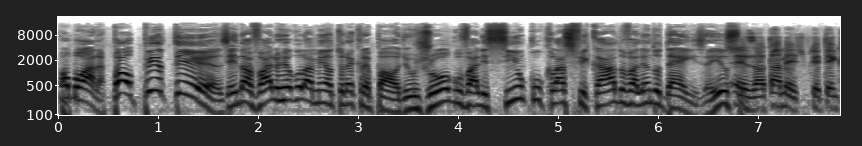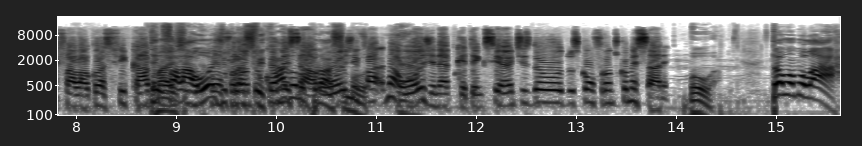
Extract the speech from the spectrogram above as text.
Vambora, palpites! Ainda vale o regulamento, né, Crepaldi? O jogo vale 5, classificado valendo 10, é isso? Exatamente, porque tem que falar o classificado. Tem que falar hoje o classificado ou no começar. próximo? Hoje, Não, É. hoje, né? Porque tem que ser antes do- dos confrontos começarem. Boa. Então vamos lá.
